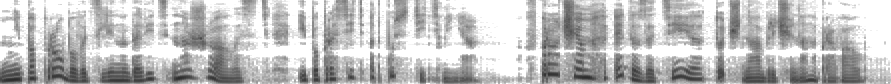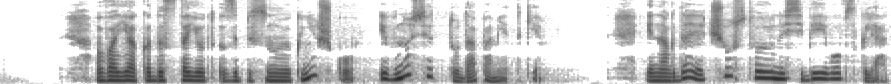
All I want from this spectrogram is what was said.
не попробовать ли надавить на жалость и попросить отпустить меня. Впрочем, эта затея точно обречена на провал. Вояка достает записную книжку и вносит туда пометки. Иногда я чувствую на себе его взгляд,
